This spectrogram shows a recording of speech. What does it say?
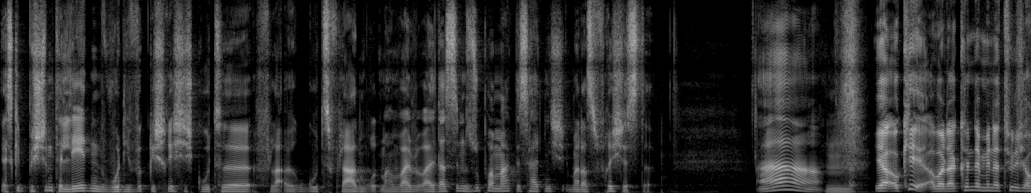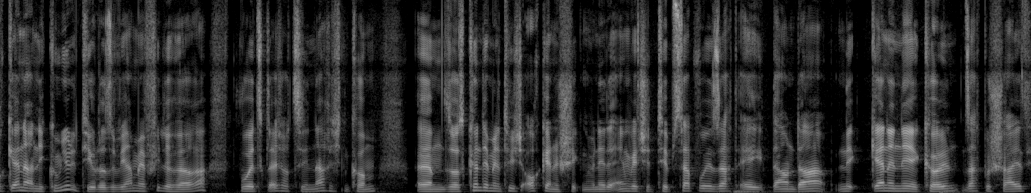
Es gibt bestimmte Läden, wo die wirklich richtig gute, Fla gutes Fladenbrot machen, weil, weil das im Supermarkt ist halt nicht immer das Frischeste. Ah. Hm. Ja, okay, aber da könnt ihr mir natürlich auch gerne an die Community oder so. Wir haben ja viele Hörer, wo jetzt gleich auch zu den Nachrichten kommen. Ähm, so, das könnt ihr mir natürlich auch gerne schicken, wenn ihr da irgendwelche Tipps habt, wo ihr sagt, ey, da und da, ne, gerne Nähe Köln, sagt Bescheid.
